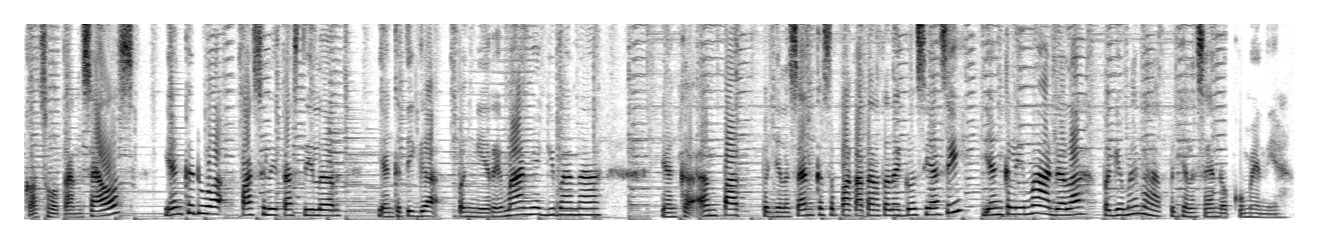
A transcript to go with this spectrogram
konsultan sales yang kedua fasilitas dealer yang ketiga pengirimannya gimana Yang keempat, penyelesaian kesepakatan atau negosiasi. Yang kelima adalah bagaimana penyelesaian dokumennya.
